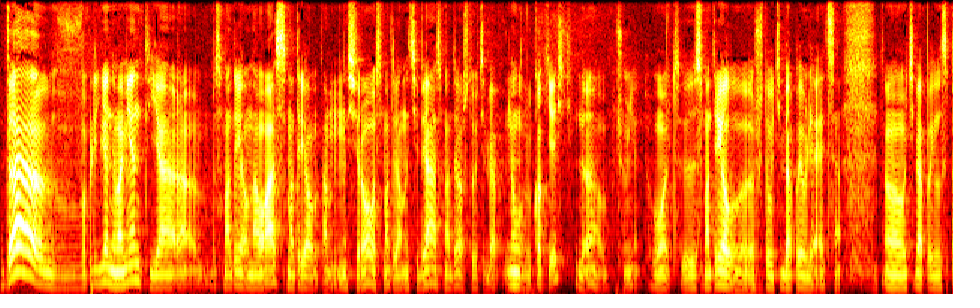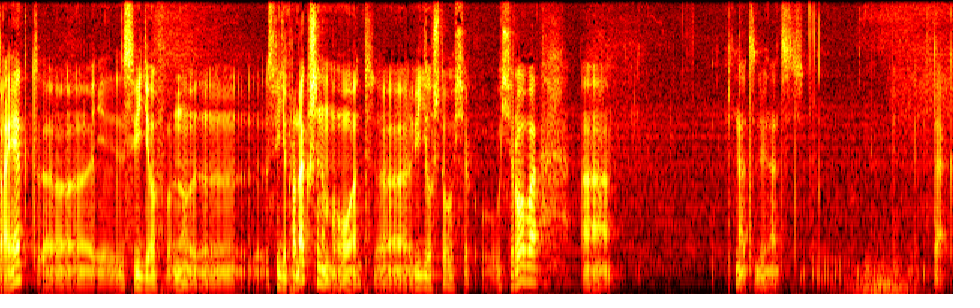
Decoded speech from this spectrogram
Да, в определенный момент я смотрел на вас, смотрел там на Серова, смотрел на тебя, смотрел, что у тебя, ну, как есть, да, почему нет, вот, смотрел, что у тебя появляется. Э, у тебя появился проект э, с видео, ну, с видеопродакшеном, вот, видел, что у Серова а, 15, 12. Так.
